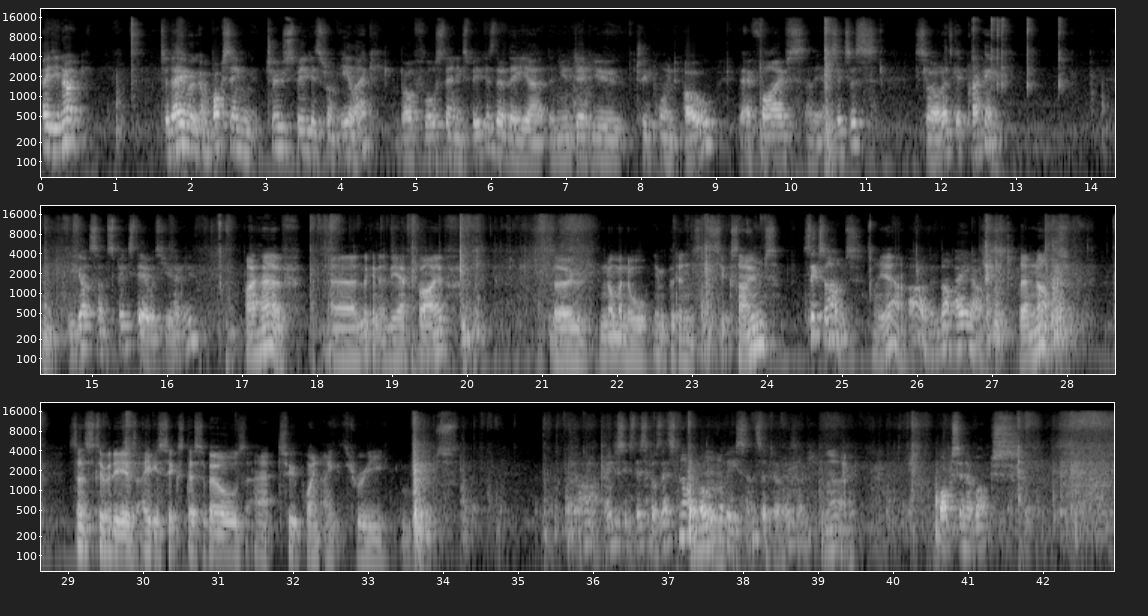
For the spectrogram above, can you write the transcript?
Hey, do you know, today we're unboxing two speakers from ELAC, both floor standing speakers. They're the, uh, the new Debut 2.0, the F5s and the F6s. So let's get cracking. You got some speaks there with you, have you? I have. Uh, looking at the F5, so nominal impedance 6 ohms. Six ohms. Yeah, Oh, they're not eight ohms. they're not. Sensitivity is 86 decibels at 2.83 volts. Ah, 86 decibels. That's not overly sensitive, is it? No. Box in a box.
